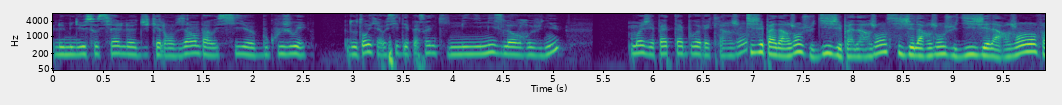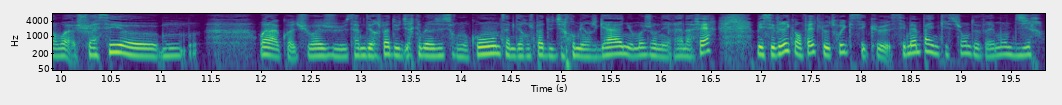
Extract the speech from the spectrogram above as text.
Le milieu social duquel on vient va aussi beaucoup jouer. D'autant qu'il y a aussi des personnes qui minimisent leurs revenus. Moi, j'ai pas de tabou avec l'argent. Si j'ai pas d'argent, je dis j'ai pas d'argent. Si j'ai l'argent, je dis j'ai l'argent. Enfin voilà, je suis assez euh, bon, voilà quoi. Tu vois, je, ça me dérange pas de dire combien j'ai sur mon compte. Ça me dérange pas de dire combien je gagne. Moi, j'en ai rien à faire. Mais c'est vrai qu'en fait, le truc, c'est que c'est même pas une question de vraiment dire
